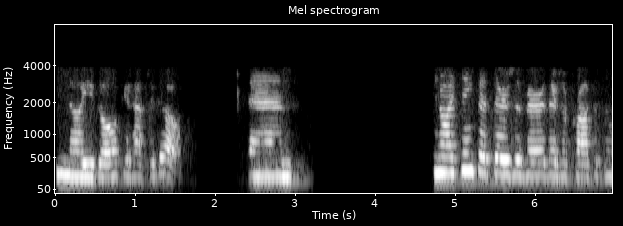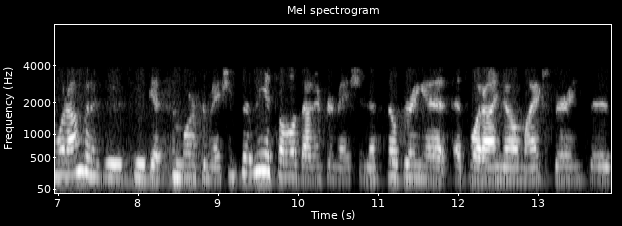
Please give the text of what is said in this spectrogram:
you know, you go if you have to go. And you know, I think that there's a very there's a process, and what I'm going to do to get some more information. For me, it's all about information and filtering it as what I know, my experiences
